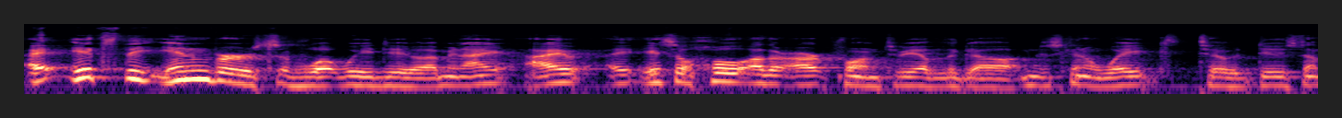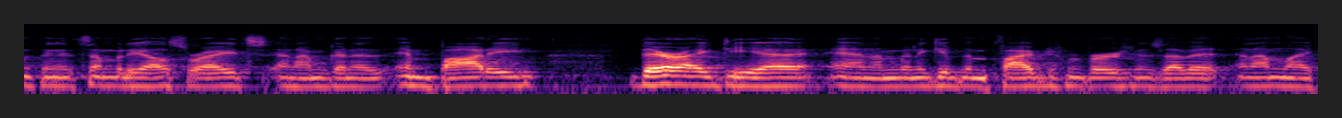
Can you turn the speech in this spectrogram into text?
I- It's the inverse of what we do. I mean, I, I, it's a whole other art form to be able to go. I'm just going to wait to do something that somebody else writes, and I'm going to embody their idea, and I'm going to give them five different versions of it. And I'm like,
